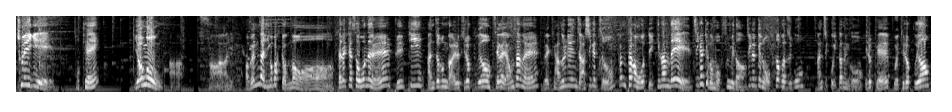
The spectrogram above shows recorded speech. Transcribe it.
초이기. 오케이. 영웅. 아, 아 아니. 아 맨날 이거밖에 안 나와. 자 이렇게 해서 오늘 빌피 안 접은 거 알려드렸고요. 제가 영상을 왜 이렇게 안 올리는지 아시겠죠? 현타가 온 것도 있긴 한데 찍을 게 너무 없습니다. 찍을 게 좀 없어가지고 안 찍고 있다는 거 이렇게 보여드렸고요.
